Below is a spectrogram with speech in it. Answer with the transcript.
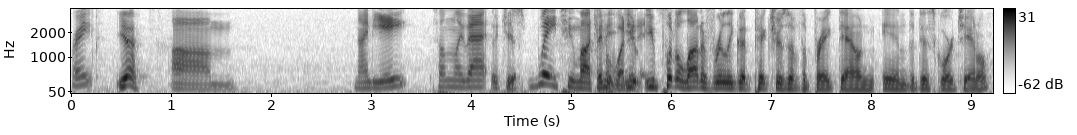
right? Yeah. Um 98 something like that, which is way too much And for what you, it is. you put a lot of really good pictures of the breakdown in the Discord channel.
